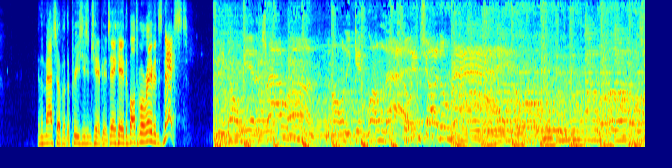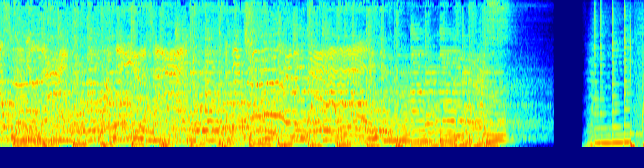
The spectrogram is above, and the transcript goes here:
in the matchup of the preseason champions, aka the Baltimore Ravens. Next. We don't get a try run, we only get one life. So enjoy the ride.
